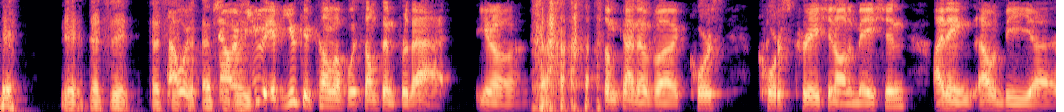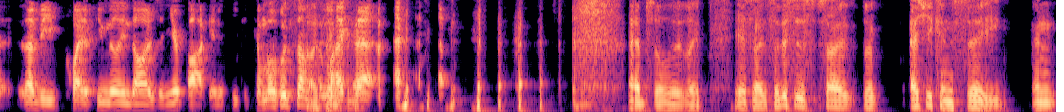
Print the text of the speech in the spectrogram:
yeah. Yeah, that's it. That's now it. Absolutely. Now, if you if you could come up with something for that, you know, some kind of uh, course course creation automation, I think that would be uh, that'd be quite a few million dollars in your pocket if you could come up with something like so. that. Absolutely. Yeah. So so this is so look as you can see, and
